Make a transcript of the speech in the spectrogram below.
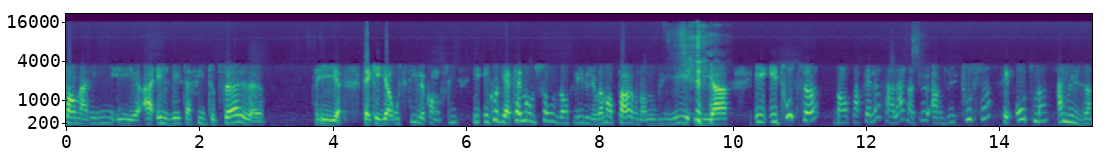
sans mari et à élever sa fille toute seule, Et fait qu'il y a aussi le conflit. écoute, il y a tellement de choses dans ce livre, j'ai vraiment peur d'en oublier. Il y a et, et tout ça, bon, parce que là, ça a l'air un peu ardu. Tout ça, c'est hautement amusant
